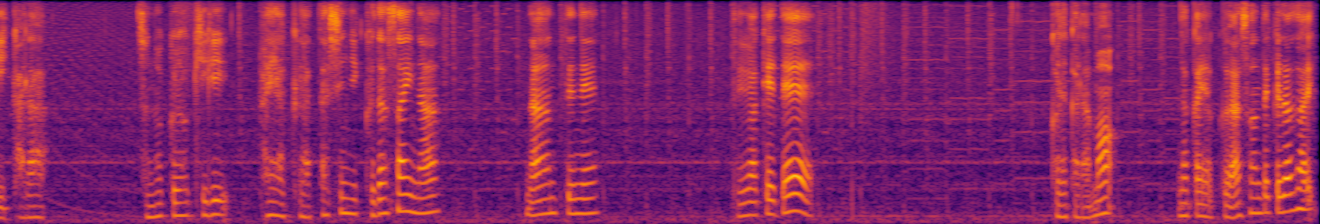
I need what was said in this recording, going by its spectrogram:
いいからその黒霧早く私にくださいな。なんてね。というわけでこれからも仲良く遊んでください。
